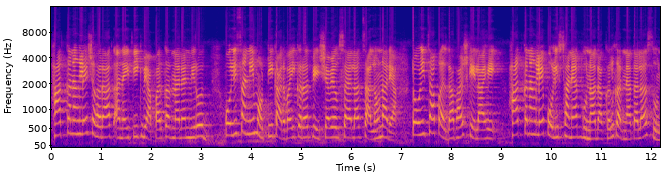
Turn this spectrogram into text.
हातकणंगले शहरात अनैतिक व्यापार करणाऱ्यांविरोध. पोलिसांनी मोठी कारवाई करत वेश्या व्यवसायाला चालवणाऱ्या टोळीचा पर्दाभाष केला आहे. हातकणंगले पोलीस ठाण्यात गुन्हा दाखल करण्यात आला असून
